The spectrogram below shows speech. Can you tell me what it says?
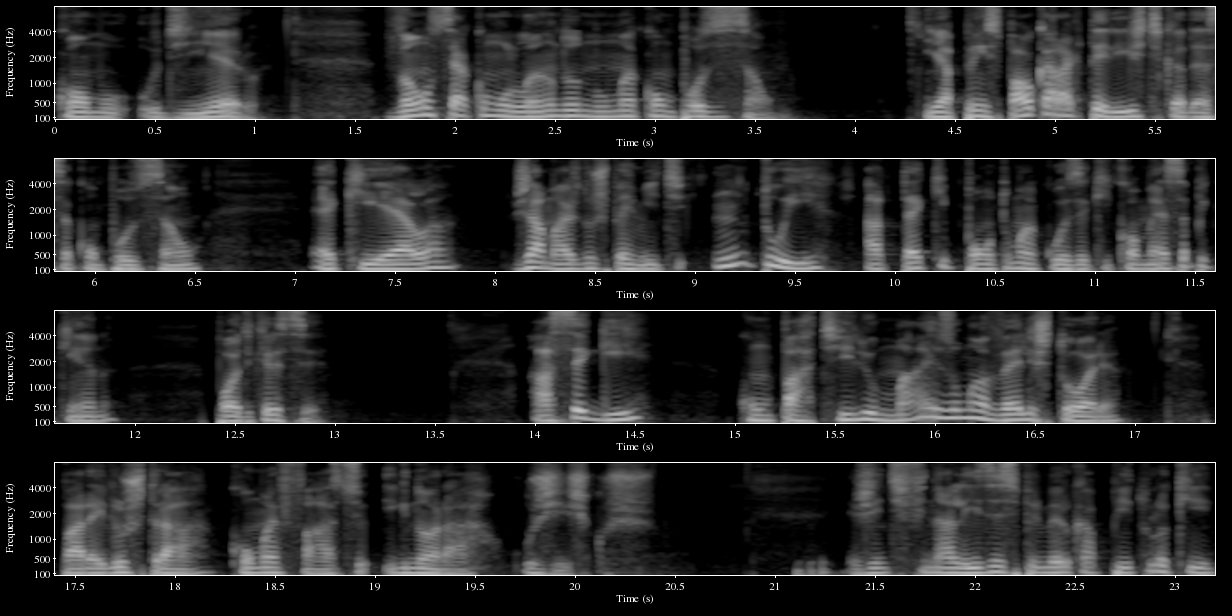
como o dinheiro, vão se acumulando numa composição. E a principal característica dessa composição é que ela jamais nos permite intuir até que ponto uma coisa que começa pequena pode crescer. A seguir, compartilho mais uma velha história para ilustrar como é fácil ignorar os riscos. A gente finaliza esse primeiro capítulo aqui.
